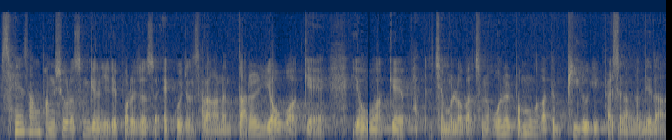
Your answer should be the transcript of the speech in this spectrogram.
세상 방식으로 섬기는 일이 벌어져서 애꿎은 사랑하는 딸을 여호와께 여호와께 제물로 바치는 오늘 본문과 같은 비극이 발생한 겁니다.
